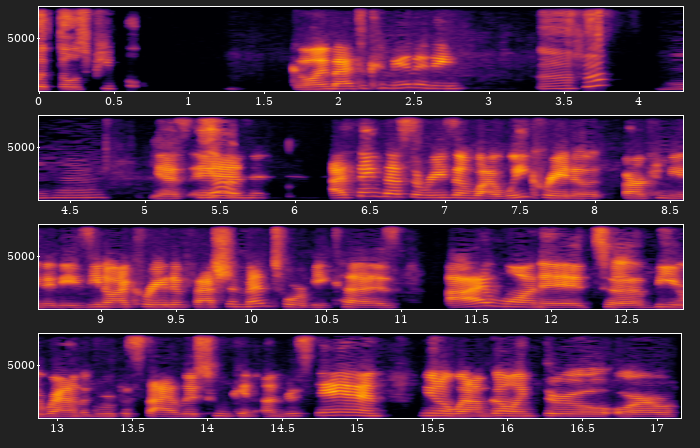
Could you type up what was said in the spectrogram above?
with those people. Going back to community. Mm-hmm. Mm-hmm. Yes. And yeah. I think that's the reason why we created our communities. You know, I created Fashion Mentor because I wanted to be around a group of stylists who can understand, you know, what I'm going through or,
